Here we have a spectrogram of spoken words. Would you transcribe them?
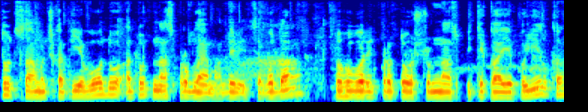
Тут самочка п'є воду, а тут у нас проблема. Дивіться, вода. То говорить про те, що в нас підтікає поїлка.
